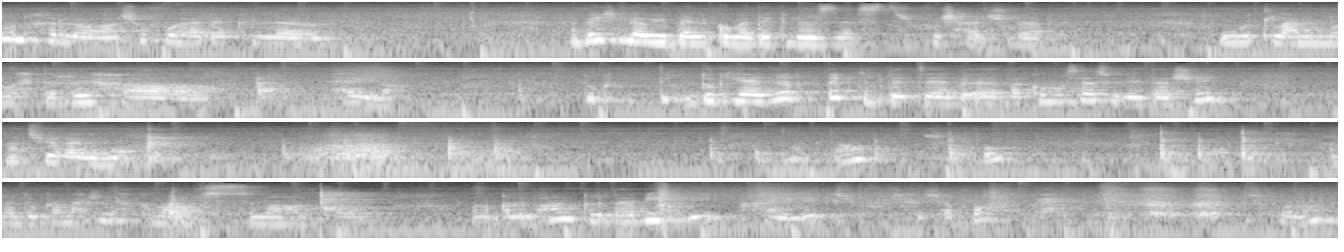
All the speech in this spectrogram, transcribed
ونخلوها شوفوا هذاك ال باش لو يبان لكم هذاك le zeste شوفوا شحال شباب. وطلع منه واحد الريحة هايلة. دوك دوك هي غير طيب تبدأ va commencer se détacher naturellement هكذا شوفوا أنا دوكا ما حاجة نحكمها في السما هكا. ونقلبها نقلبها بيدي. هاي ليك شوفوا شحال شابة. شكون؟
